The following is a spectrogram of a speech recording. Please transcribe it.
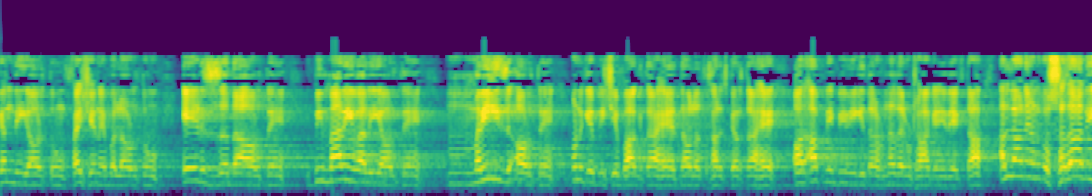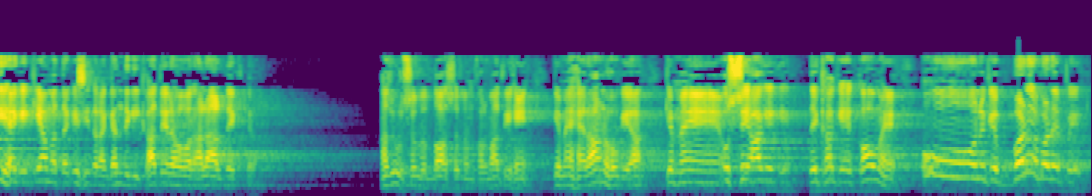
گندی عورتوں فیشنیبل عورتوں ایڈز زدہ عورتیں، بیماری والی عورتیں، مریض عورتیں، ان کے پیچھے بھاگتا ہے، دولت خرچ کرتا ہے اور اپنی بیوی کی طرف نظر اٹھا کے نہیں دیکھتا۔ اللہ نے ان کو سزا دی ہے کہ قیامت تک اسی طرح گندگی کھاتے رہو اور حلال دیکھتے رہو۔ حضور صلی اللہ علیہ وسلم فرماتے ہیں کہ میں حیران ہو گیا کہ میں اس سے آگے دیکھا کہ ایک قوم ہے، ان کے بڑے بڑے پیٹ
